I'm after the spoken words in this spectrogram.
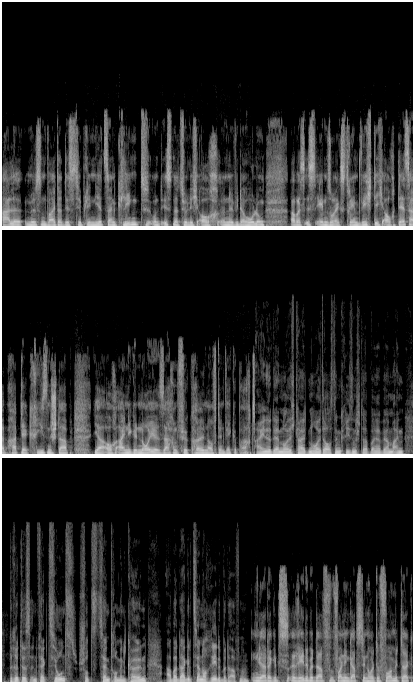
alle müssen weiter diszipliniert sein. Klingt und ist natürlich auch eine Wiederholung, aber es ist eben so extrem wichtig. Auch deshalb hat der Krisenstab ja auch einige neue Sachen für Köln auf den Weg gebracht. Eine der Neuigkeiten heute aus dem Krisenstab war ja, wir haben ein drittes Infektionsschutzzentrum in Köln, aber da gibt es ja noch Redebedarf. Ne? Ja, da gibt es Redebedarf, vor allen Dingen gab es den heute Vormittag.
